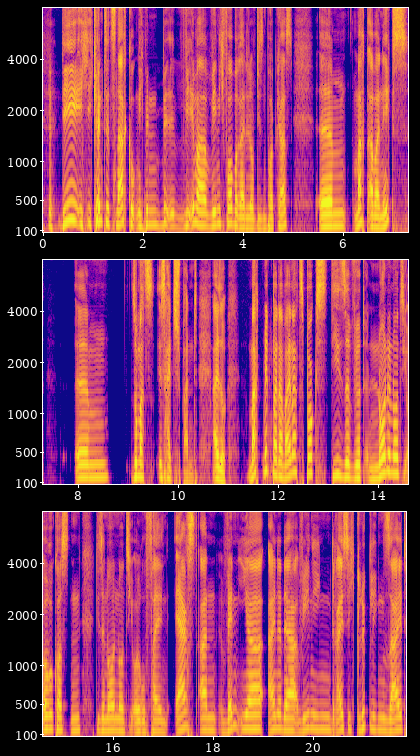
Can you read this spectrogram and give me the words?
Nee, ich, ich könnte jetzt nachgucken. Ich bin bi- wie immer wenig vorbereitet auf diesen Podcast. Ähm, macht aber nichts. Ähm, so macht's, ist halt spannend. Also, macht mit bei der Weihnachtsbox. Diese wird 99 Euro kosten. Diese 99 Euro fallen erst an, wenn ihr eine der wenigen 30 Glücklichen seid,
